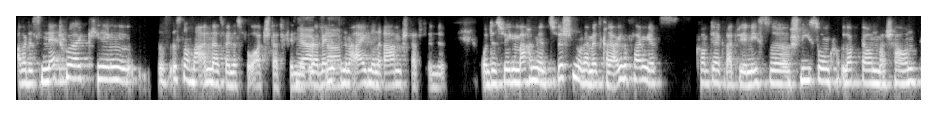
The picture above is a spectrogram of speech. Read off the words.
Aber das Networking, das ist nochmal anders, wenn es vor Ort stattfindet ja, oder klar. wenn es in einem eigenen Rahmen stattfindet. Und deswegen machen wir inzwischen, oder haben jetzt gerade angefangen, jetzt kommt ja gerade die nächste Schließung, Lockdown, mal schauen.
